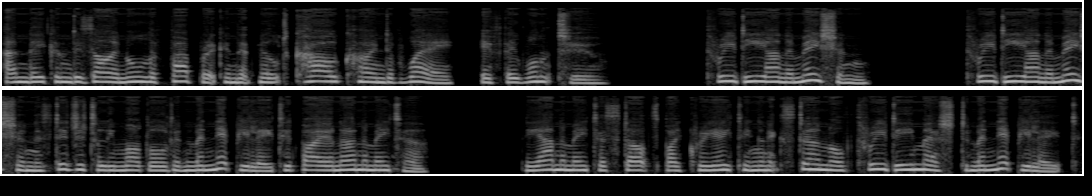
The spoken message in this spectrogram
And they can design all the fabric in that Milt Kahl kind of way, if they want to. 3D animation 3D animation is digitally modeled and manipulated by an animator. The animator starts by creating an external 3D mesh to manipulate.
